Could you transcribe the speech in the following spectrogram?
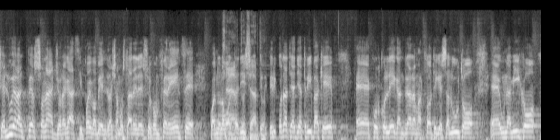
cioè lui era il personaggio ragazzi, poi va bene, lasciamo stare le sue conferenze, quando una Certo, volta disse, certo. vi ricordate la diatriba che eh, col collega Andrea Ramazzotti che saluto, eh, un amico,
